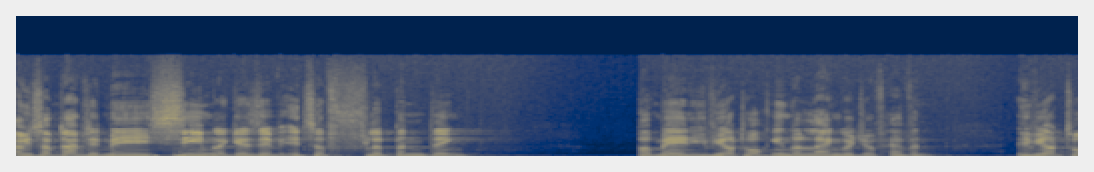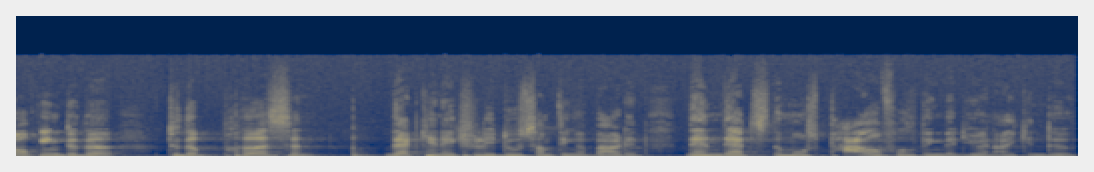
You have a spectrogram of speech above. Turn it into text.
I mean, sometimes it may seem like as if it's a flippant thing, but man, if you're talking the language of heaven, if you're talking to the, to the person that can actually do something about it, then that's the most powerful thing that you and I can do.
